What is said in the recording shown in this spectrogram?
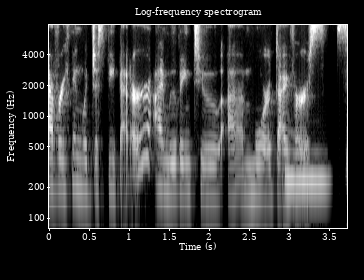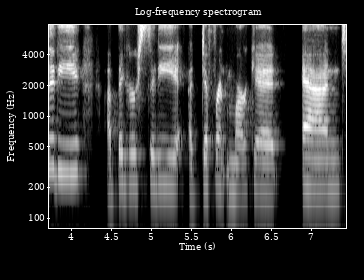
everything would just be better. I'm moving to a more diverse mm. city, a bigger city, a different market, and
